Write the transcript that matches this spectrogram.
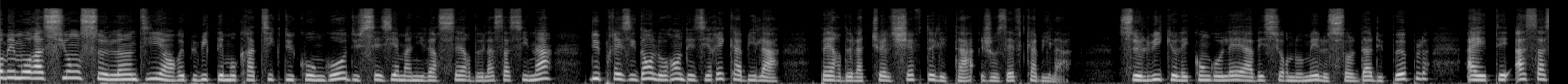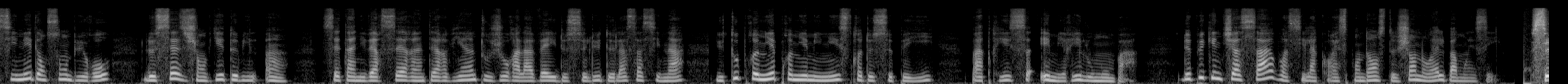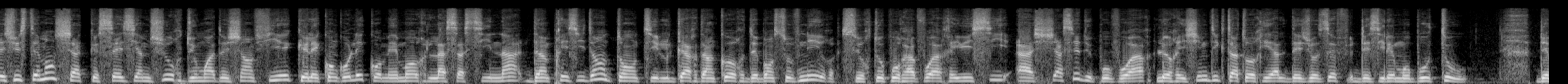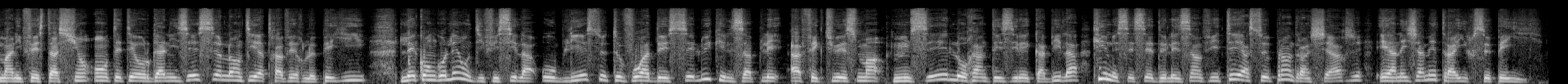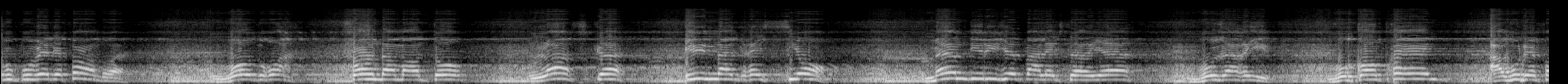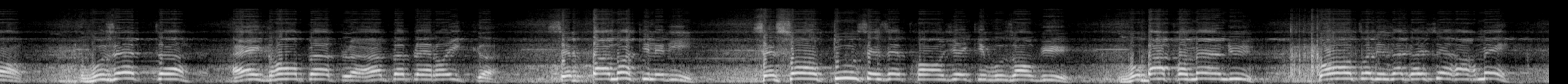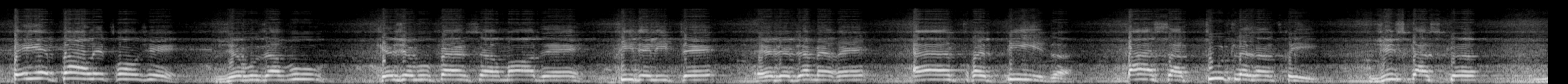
Commémoration ce lundi en République démocratique du Congo du 16e anniversaire de l'assassinat du président Laurent Désiré Kabila, père de l'actuel chef de l'État Joseph Kabila. Celui que les Congolais avaient surnommé le soldat du peuple a été assassiné dans son bureau le 16 janvier 2001. Cet anniversaire intervient toujours à la veille de celui de l'assassinat du tout premier Premier ministre de ce pays, Patrice Emery Lumumba. Depuis Kinshasa, voici la correspondance de Jean-Noël Bamouézi. C'est justement chaque 16e jour du mois de janvier que les Congolais commémorent l'assassinat d'un président dont ils gardent encore de bons souvenirs, surtout pour avoir réussi à chasser du pouvoir le régime dictatorial de Joseph Désiré Mobutu. Des manifestations ont été organisées ce lundi à travers le pays. Les Congolais ont difficile à oublier cette voix de celui qu'ils appelaient affectueusement Mzé Laurent Désiré Kabila qui ne cessait de les inviter à se prendre en charge et à ne jamais trahir ce pays. Vous pouvez défendre vos droits fondamentaux lorsque une agression, même dirigée par l'extérieur, vous arrive, vous contraignent à vous défendre. Vous êtes un grand peuple, un peuple héroïque. C'est pas moi qui l'ai dit. Ce sont tous ces étrangers qui vous ont vu vous battre main nue contre des agresseurs armés payés par l'étranger. Je vous avoue que je vous fais un serment de fidélité et de demeurer intrépide face à toutes les intrigues jusqu'à ce que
